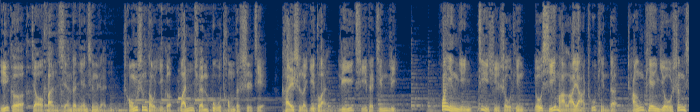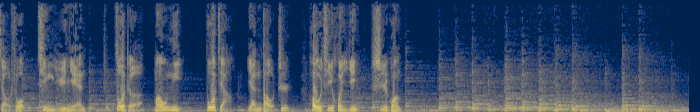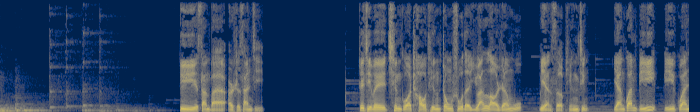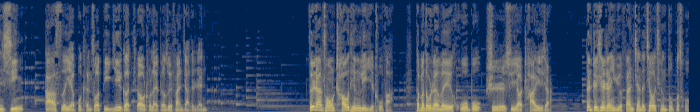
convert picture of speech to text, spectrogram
一个叫范闲的年轻人重生到一个完全不同的世界，开始了一段离奇的经历。欢迎您继续收听由喜马拉雅出品的长篇有声小说《庆余年》，作者猫腻，播讲严道之，后期混音时光。第三百二十三集，这几位庆国朝廷中枢的元老人物面色平静，眼观鼻，鼻观心，打死也不肯做第一个跳出来得罪范家的人。虽然从朝廷利益出发，他们都认为户部是需要查一下，但这些人与范建的交情都不错，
